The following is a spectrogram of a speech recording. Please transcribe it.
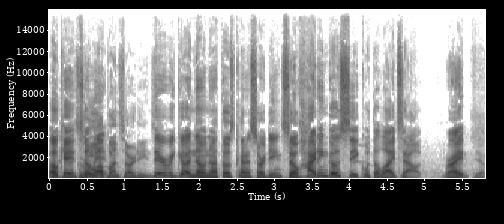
Okay, Grew so ma- up on sardines. there we go. No, not those kind of sardines. So hide and go seek with the lights out. right? Yep.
